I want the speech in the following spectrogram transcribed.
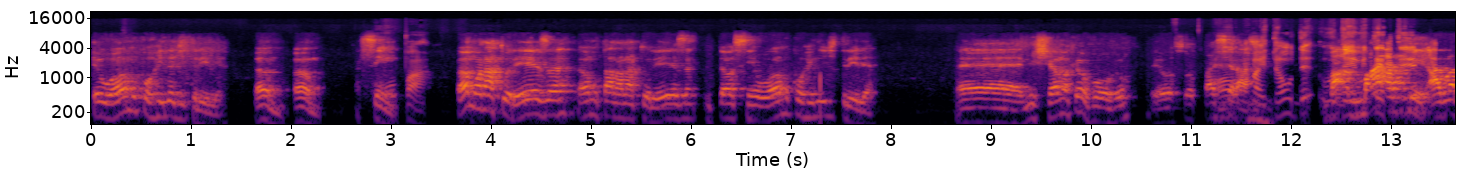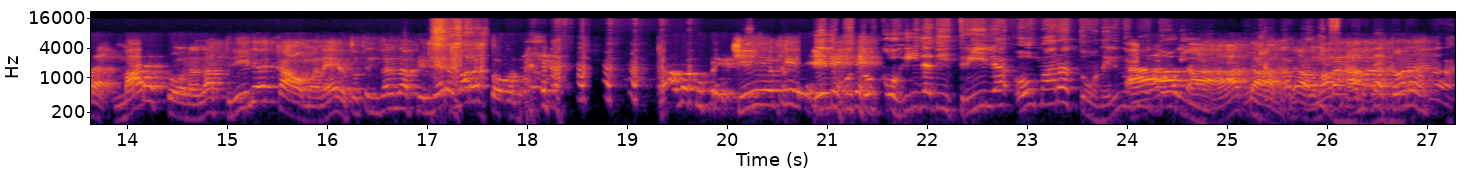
Eu amo corrida de trilha. Amo, amo. Sim. Opa amo a natureza, amo estar na natureza, então assim, eu amo corrida de trilha. É, me chama que eu vou, viu? Eu sou parceiraço. Oh, então o, D, o ma, DMTT... ma, assim, agora, maratona, na trilha, calma, né? Eu tô tentando na primeira maratona. calma com o pretinho que. Ele botou corrida de trilha ou maratona. Ele não ah, botou tá, Ah, tá. Não, a, a maratona.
